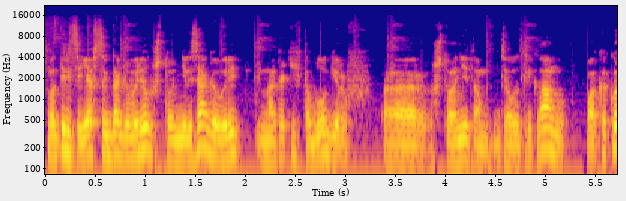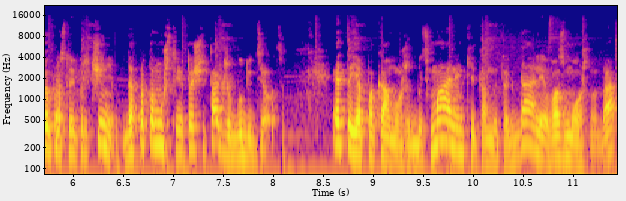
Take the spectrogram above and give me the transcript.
Смотрите, я всегда говорил, что нельзя говорить на каких-то блогеров, э, что они там делают рекламу. По какой простой причине? Да потому что я точно так же буду делать. Это я пока, может быть, маленький там и так далее, возможно, да?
